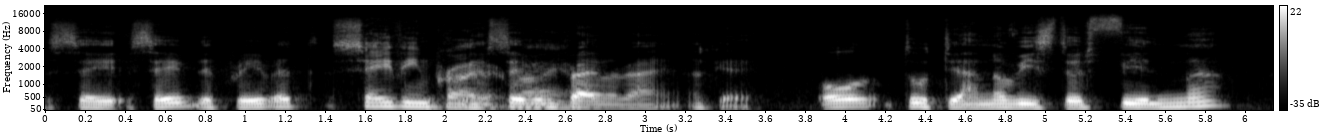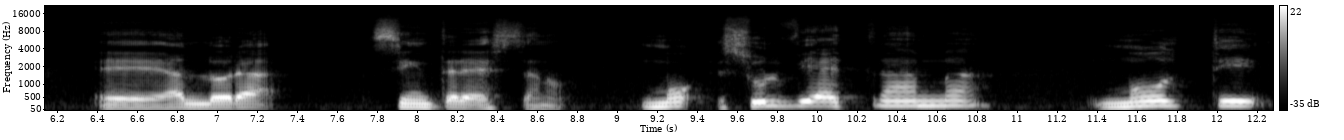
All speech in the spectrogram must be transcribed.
Save, Save the Private, Saving Private Saving Ryan. Private Ryan, ok. O tutti hanno visto il film e allora si interessano. Mo- sul Vietnam molti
